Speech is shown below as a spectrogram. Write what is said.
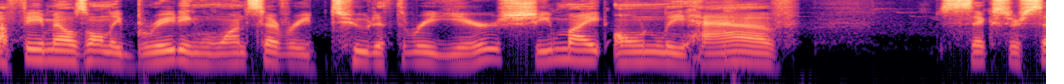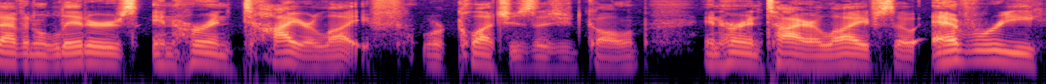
a female's only breeding once every two to three years, she might only have six or seven litters in her entire life, or clutches as you'd call them, in her entire life. So every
